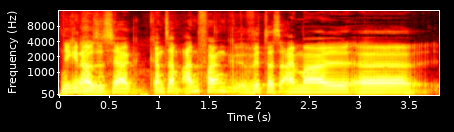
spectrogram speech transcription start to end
Nee, genau, es ist ja ganz am Anfang wird das einmal, äh,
